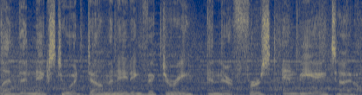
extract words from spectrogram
Led the Knicks to a dominating victory and their first NBA title.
